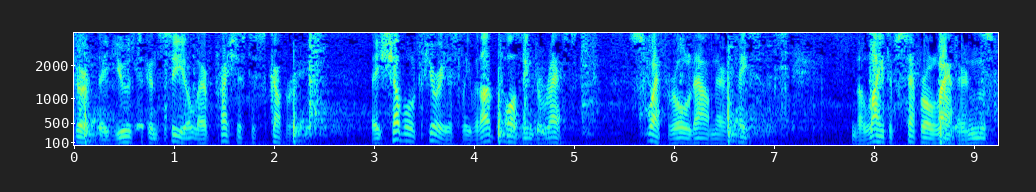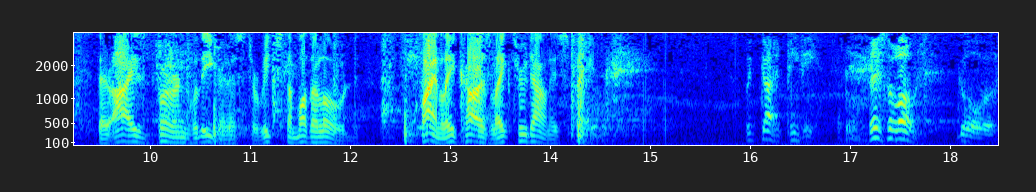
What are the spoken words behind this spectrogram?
dirt they'd used to conceal their precious discovery. They shoveled furiously without pausing to rest. Sweat rolled down their faces. In the light of several lanterns, their eyes burned with eagerness to reach the mother lode. Finally, Carslake threw down his spade. We've got it, Peavy. There's the load. Gold.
